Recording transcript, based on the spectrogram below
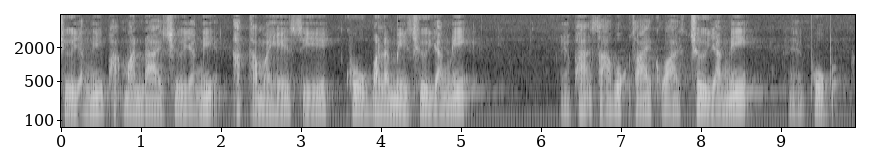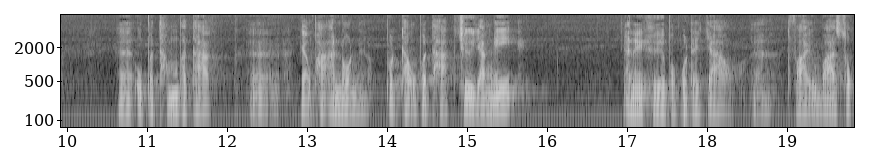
ชื่ออย่างนี้ พระมารดาชื่ออย่างนี้ อัคคมเหสีคู่บารมีชื่ออย่างนี้ พระสาวกซ้ายขวาชื่ออย่างนี้ ผู้ อุปถัมภถากอย่างพระอานนท์พุทธอุปถากชื่ออย่างนี้ อันนี้คือพระพุทธเจ้าฝ่ายอุบาสก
